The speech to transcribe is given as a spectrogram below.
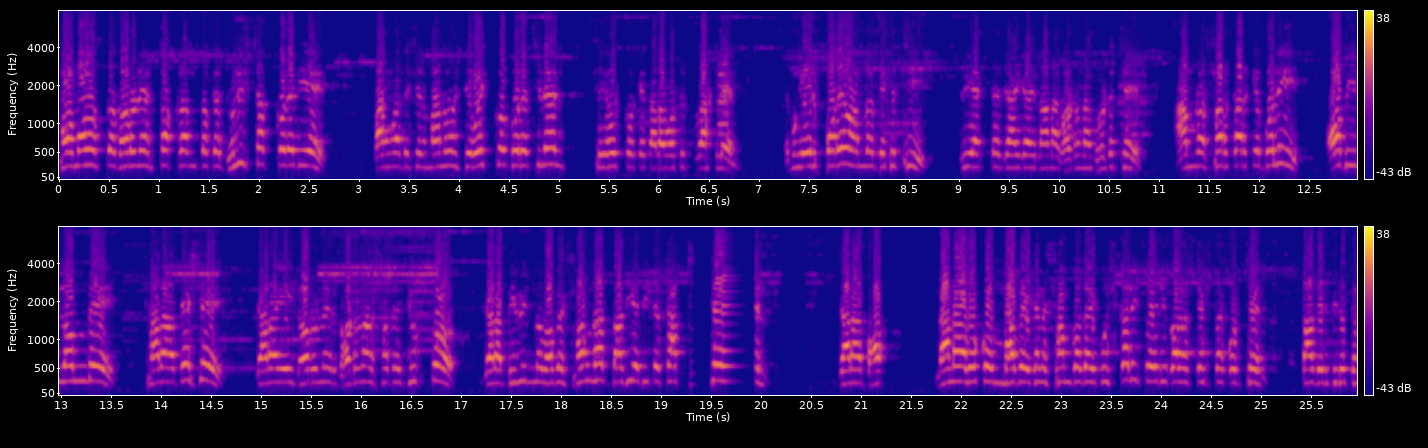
সমস্ত ধরনের চক্রান্তকে ধূলিসাৎ করে দিয়ে বাংলাদেশের মানুষ যে ঐক্য করেছিলেন, সেই ঐক্যকে তারা অটুট রাখলেন। এবং এরপরেও আমরা দেখেছি, দুই একটা জায়গায় নানা ঘটনা ঘটেছে। আমরা সরকারকে বলি, অবিলম্বে সারা দেশে যারা এই ধরনের ঘটনার সাথে যুক্ত, যারা বিভিন্নভাবে সংঘাত বাঁধিয়ে দিতে চাচ্ছেন যারা নানা রকম ভাবে এখানে সাম্প্রদায়িক উস্কানি তৈরি করার চেষ্টা করছেন, তাদের বিরুদ্ধে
